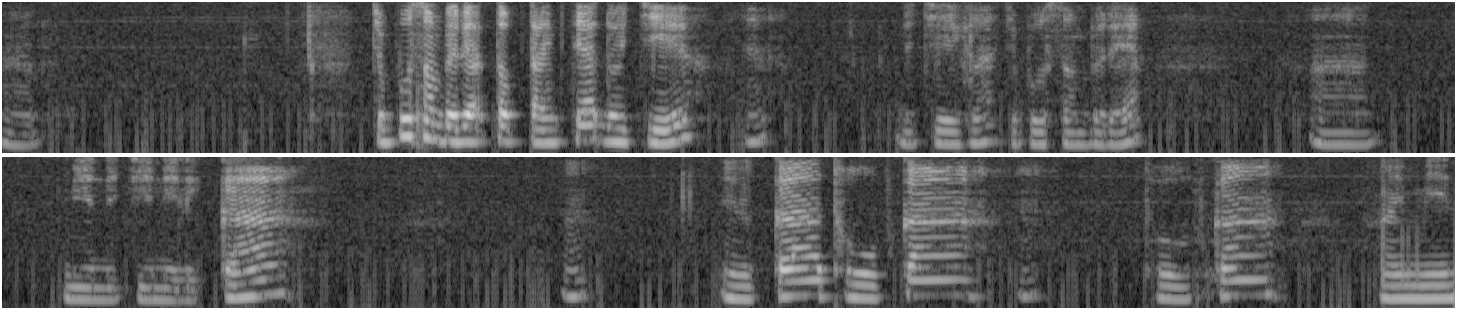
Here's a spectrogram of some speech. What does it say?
아. ចំពោះសម្ភារៈតុបតែងផ្ទះដូចជាដូចជាខ្លះចំពោះសម្ភារៈអឺមានដូចជានាឡិកានាឡិកាធូបកាធូបកាហើយមាន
